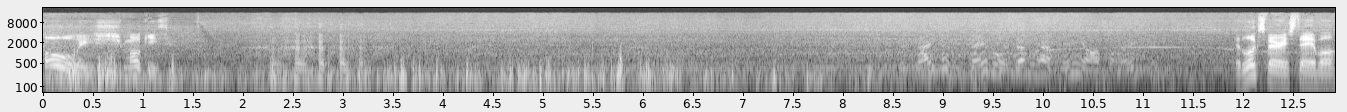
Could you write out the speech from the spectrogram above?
Holy smokies. It's nice and stable. It doesn't have any oscillation. It looks very stable.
